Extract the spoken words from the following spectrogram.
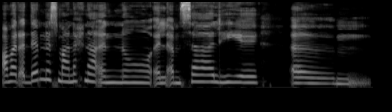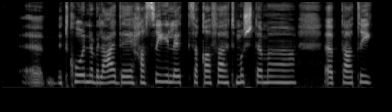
عمر قد إيه بنسمع نحن إنه الأمثال هي أه، بتكون بالعادة حصيلة ثقافات مجتمع أه، بتعطيك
